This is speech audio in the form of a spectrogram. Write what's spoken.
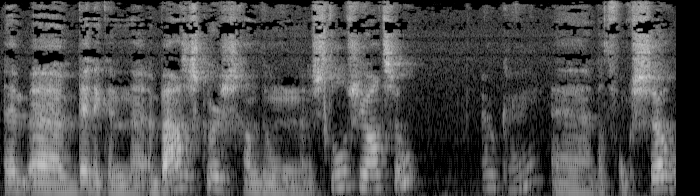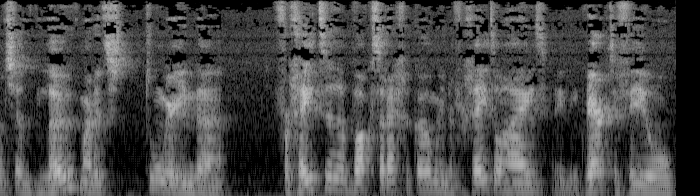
En, eh, ben ik een, eh, een basiscursus gaan doen, stoelshiatsu. Oké. Dat vond ik zo ontzettend leuk, maar dat is toen weer in de vergeten bak terechtgekomen, in de vergetelheid. Ik, ik werkte veel.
